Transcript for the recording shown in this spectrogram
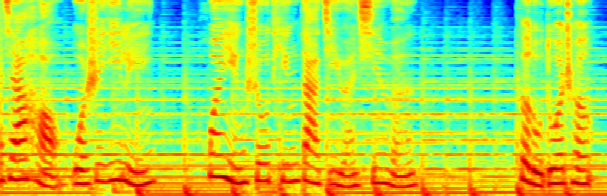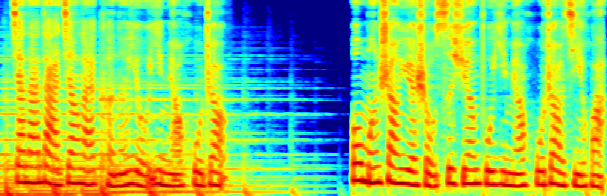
大家好，我是依林，欢迎收听大纪元新闻。特鲁多称，加拿大将来可能有疫苗护照。欧盟上月首次宣布疫苗护照计划，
